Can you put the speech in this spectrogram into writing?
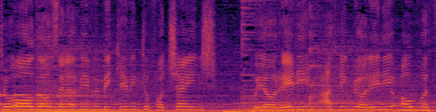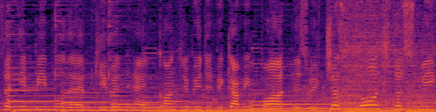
To all those that have even been giving to 4Change, we already, I think we already over 30 people that have given and contributed, becoming partners. We've just launched this week.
